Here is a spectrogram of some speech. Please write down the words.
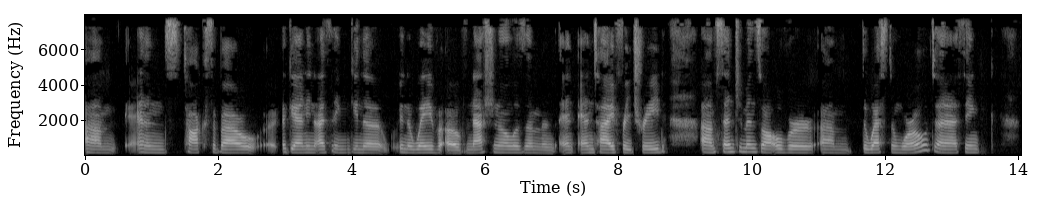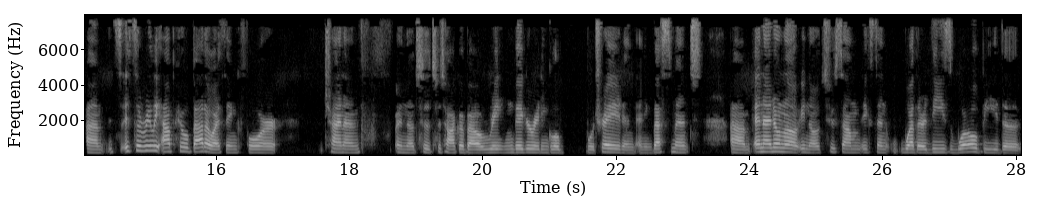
um, and talks about again in I think in the in the wave of nationalism and, and anti-free trade um, sentiments all over um, the Western world and I think um, it's it's a really uphill battle I think for China and, uh, to, to talk about reinvigorating global trade and, and investment. Um, and I don't know, you know, to some extent, whether these will be the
